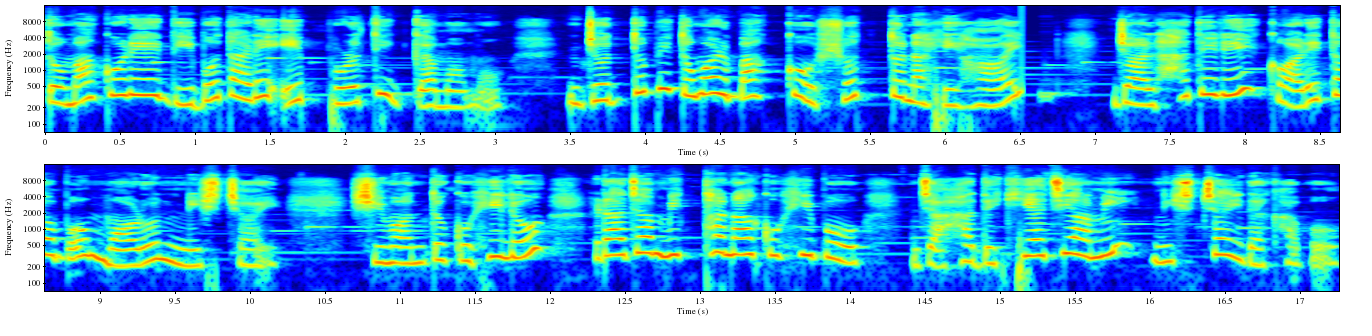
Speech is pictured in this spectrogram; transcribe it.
তোমা করে দিব তারে এ প্রতিজ্ঞা মম। যদ্যপি তোমার বাক্য সত্য নাহি হয় জলহাতেরে করে তব মরণ নিশ্চয়। সীমন্ত কহিল, রাজা মিথ্যা না কহিব, যাহা দেখিয়াছি আমি নিশ্চয় দেখাবো।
